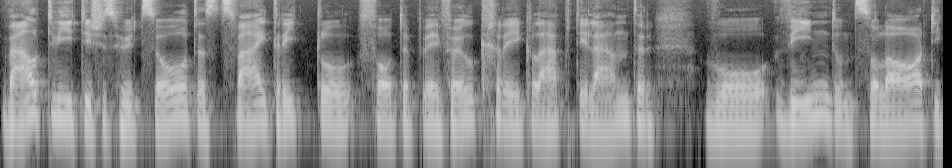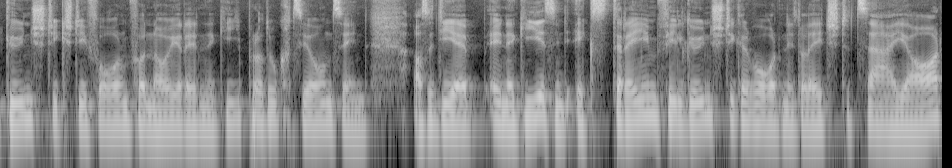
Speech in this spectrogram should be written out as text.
Weltweit ist es heute so, dass zwei Drittel von der Bevölkerung lebt in Ländern, wo Wind und Solar die günstigste Form von neuer Energieproduktion sind. Also die Energien sind extrem viel günstiger geworden in den letzten zehn Jahren.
